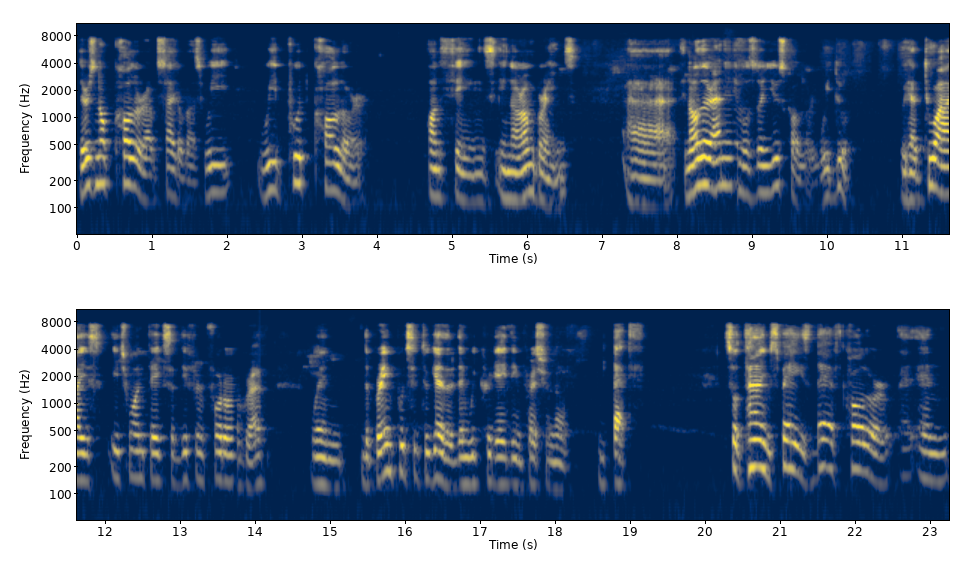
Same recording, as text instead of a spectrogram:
There is no color outside of us. We we put color on things in our own brains, uh, and other animals don't use color. We do. We have two eyes. Each one takes a different photograph. When the brain puts it together, then we create the impression of depth. So time, space, depth, color, and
